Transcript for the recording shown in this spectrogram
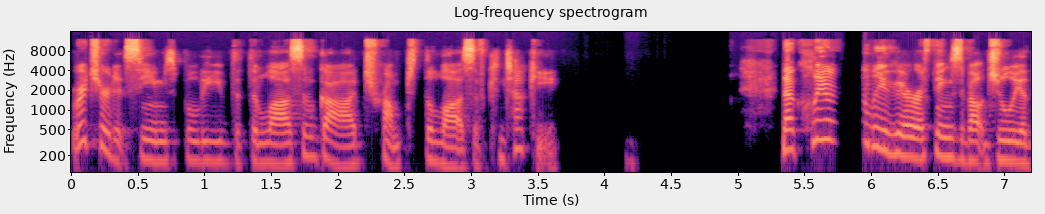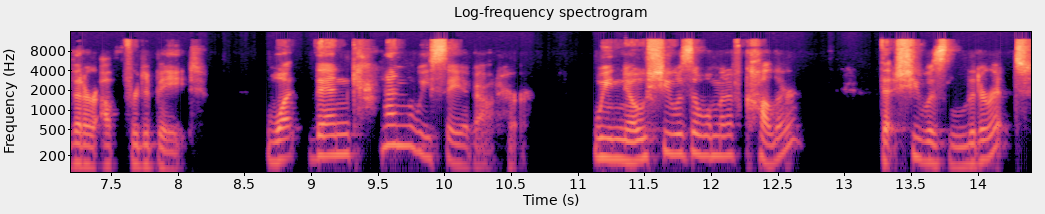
Richard, it seems, believed that the laws of God trumped the laws of Kentucky. Now, clearly, there are things about Julia that are up for debate. What then can we say about her? We know she was a woman of color, that she was literate,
